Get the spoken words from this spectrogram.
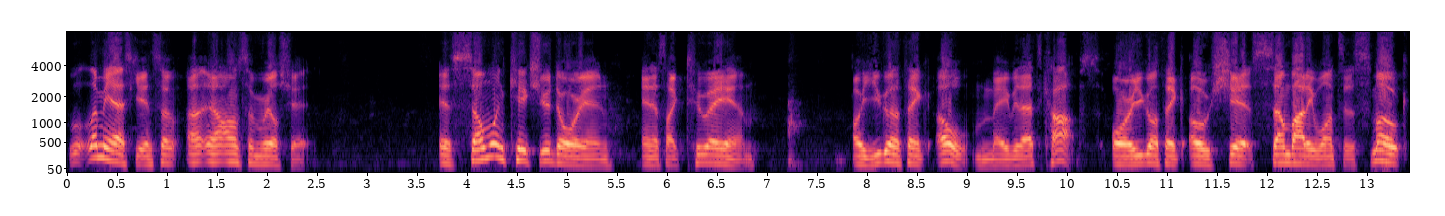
let me ask you, and some uh, on some real shit. If someone kicks your door in and it's like 2 a.m., are you going to think, oh, maybe that's cops? Or are you going to think, oh, shit, somebody wants to smoke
